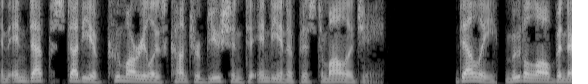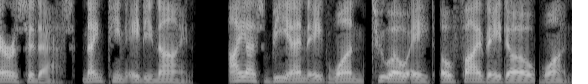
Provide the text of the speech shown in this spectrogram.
an in-depth study of Kumarila's contribution to Indian epistemology. Delhi, Motilal Banarsidass, 1989. ISBN 81-208-0580-1.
